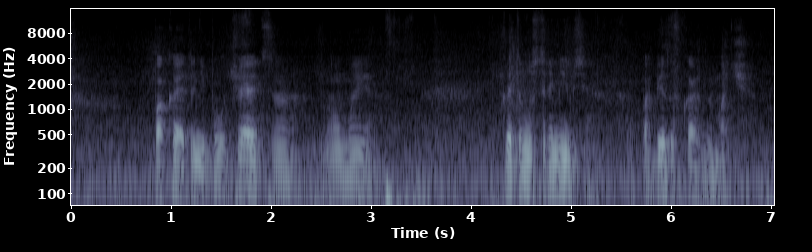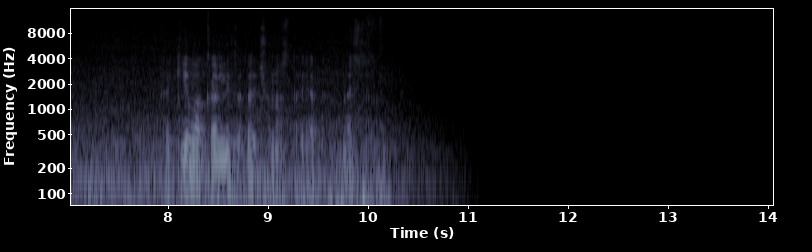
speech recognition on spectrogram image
Пока это не получается, но мы к этому стремимся. Победа в каждом матче. Такие локальные задачи у нас стоят. Настя.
